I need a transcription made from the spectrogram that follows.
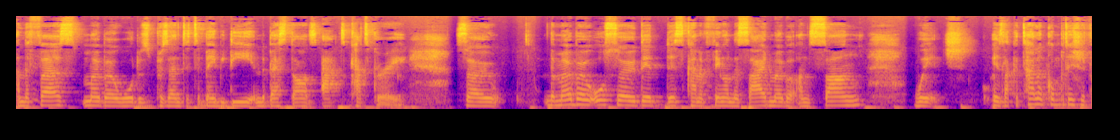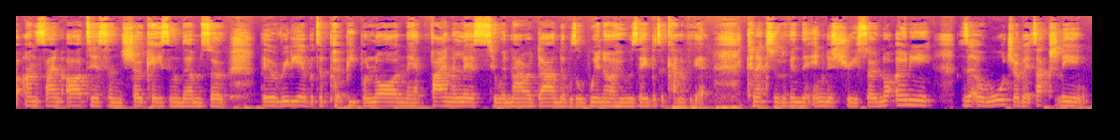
And the first MOBO award was presented to Baby D in the Best Dance Act category. So the MOBO also did this kind of thing on the side, MOBO Unsung, which is like a talent competition for unsigned artists and showcasing them. So they were really able to put people on. They had finalists who were narrowed down. There was a winner who was able to kind of get connections within the industry. So not only is it a award show, but it's actually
